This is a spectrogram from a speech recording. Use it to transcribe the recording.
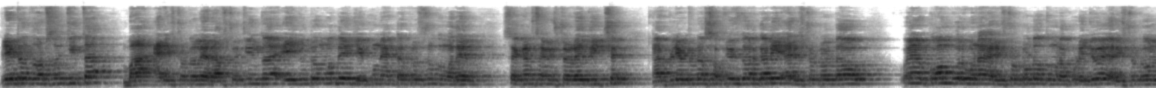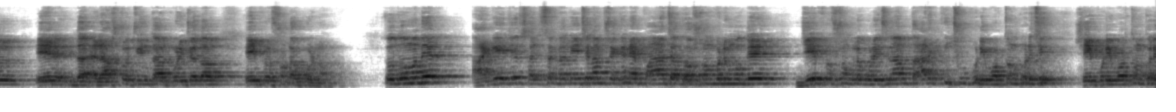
প্লেটোর দর্শন চিন্তা বা অ্যারিস্টটলের রাষ্ট্র চিন্তা, এই দুটোর মধ্যে যে কোনো একটা প্রশ্ন তোমাদের সেকেন্ড সেমিস্টারে দিচ্ছে। আর প্লেটোটা সবচেয়ে দরকারি অ্যারিস্টটলটাও কম বলব না অ্যারিস্টটলটাও তোমরা করে যাও অ্যারিস্টটল এর রাষ্ট্র চিন্তার পরিচয় দাও, এই প্রশ্নটাও করলাম তো তোমাদের আগে যে সাজেশনটা দিয়েছিলাম, সেখানে পাঁচ আর দশ নম্বরের মধ্যে যে প্রশ্নগুলো করেছিলাম, তার কিছু পরিবর্তন করেছি। সেই পরিবর্তন করে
